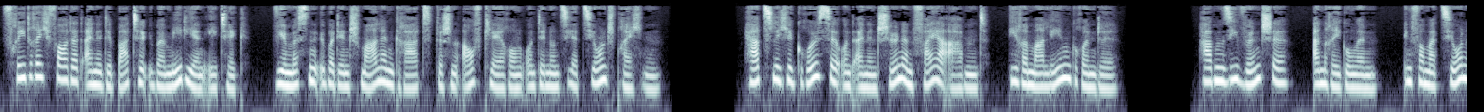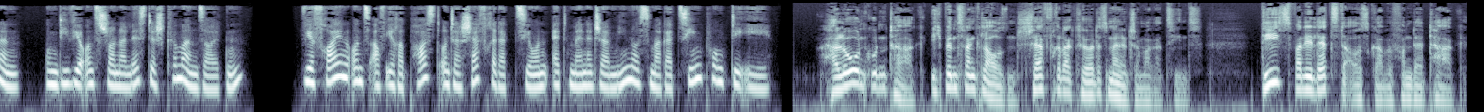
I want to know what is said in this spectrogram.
Friedrich fordert eine Debatte über Medienethik. Wir müssen über den schmalen Grad zwischen Aufklärung und Denunziation sprechen. Herzliche Grüße und einen schönen Feierabend, Ihre Marleen Gründel. Haben Sie Wünsche, Anregungen, Informationen, um die wir uns journalistisch kümmern sollten? Wir freuen uns auf Ihre Post unter chefredaktion at manager-magazin.de. Hallo und guten Tag, ich bin Sven Klausen, Chefredakteur des Manager-Magazins. Dies war die letzte Ausgabe von Der Tag,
